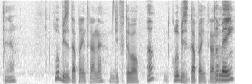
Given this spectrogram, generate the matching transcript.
Entendeu? Clubes dá pra entrar, né? De futebol. Hã? Clubes dá pra entrar, né? Também,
